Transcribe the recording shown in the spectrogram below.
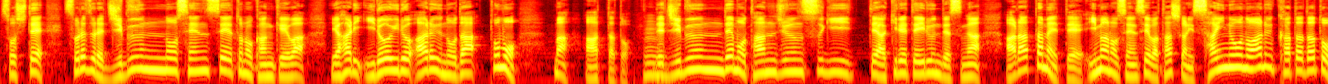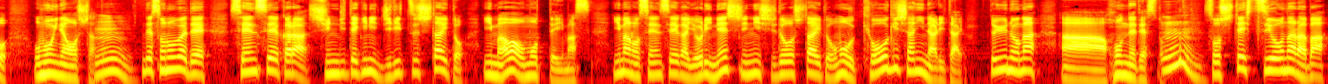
そしてそれぞれ自分の先生との関係はやはりいろいろあるのだともまあ、あったと。で、自分でも単純すぎて呆れているんですが、改めて今の先生は確かに才能のある方だと思い直したと。で、その上で先生から心理的に自立したいと今は思っています。今の先生がより熱心に指導したいと思う競技者になりたいというのがあー本音ですと、そして必要ならば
